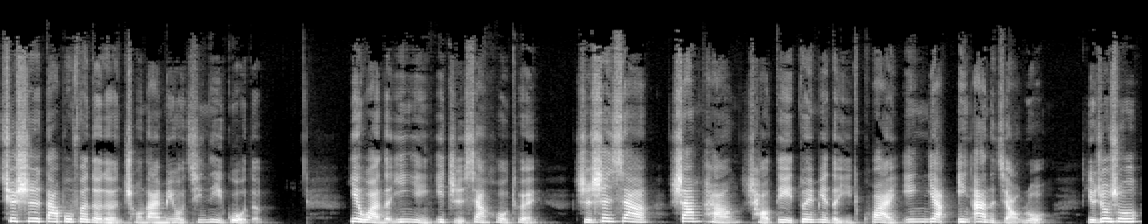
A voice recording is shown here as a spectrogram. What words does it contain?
却是大部分的人从来没有经历过的。夜晚的阴影一直向后退，只剩下山旁草地对面的一块阴暗阴暗的角落。也就是说。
